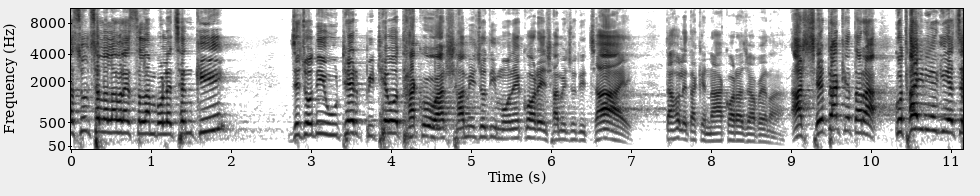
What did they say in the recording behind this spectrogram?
রাসুল সাল্লাহ সাল্লাম বলেছেন কি, যে যদি উঠের পিঠেও থাকো আর স্বামী যদি মনে করে, স্বামী যদি চায় তাহলে তাকে না করা যাবে না। আর সেটাকে তারা কোথায় নিয়ে গিয়েছে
